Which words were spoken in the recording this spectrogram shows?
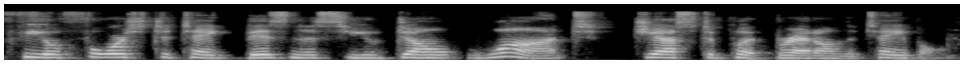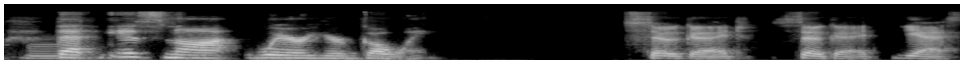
feel forced to take business you don't want just to put bread on the table. Mm-hmm. That is not where you're going. So good. So good. Yes.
